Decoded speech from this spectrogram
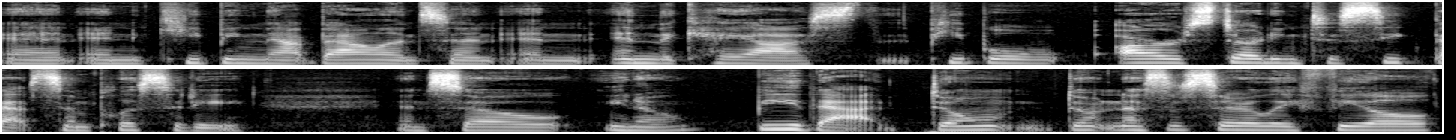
and, and keeping that balance and, and in the chaos, people are starting to seek that simplicity. And so, you know, be that. Don't don't necessarily feel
